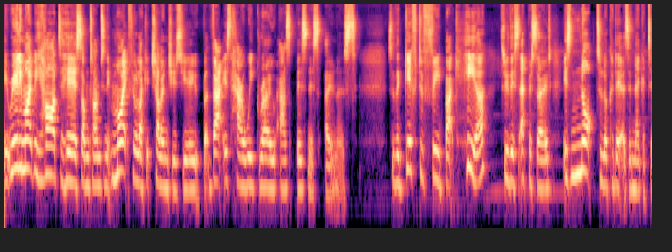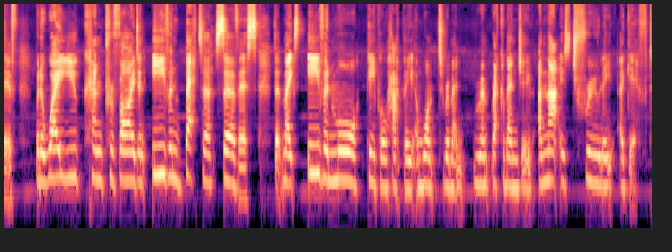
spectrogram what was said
It really might be hard to hear sometimes and it might feel like it challenges you, but that is how we grow as business owners. So, the gift of feedback here through this episode is not to look at it as a negative, but a way you can provide an even better service that makes even more people happy and want to re- recommend you. And that is truly a gift.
